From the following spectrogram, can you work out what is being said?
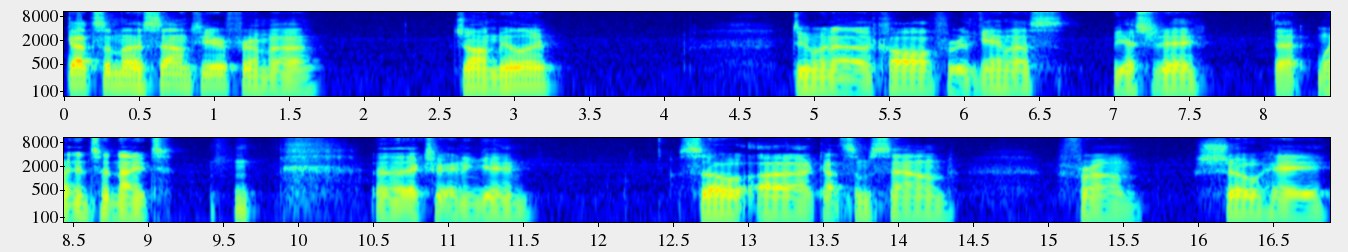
got some uh, sound here from uh, John Miller doing a call for the game last yesterday that went into night, uh, extra inning game. So uh, got some sound from Shohei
